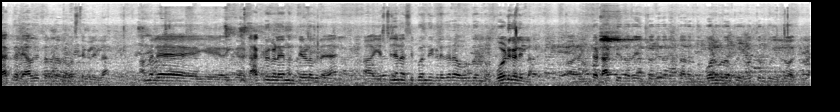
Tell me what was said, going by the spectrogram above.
ಜಾಗದಲ್ಲಿ ಯಾವುದೇ ಥರದ ವ್ಯವಸ್ಥೆಗಳಿಲ್ಲ. ಆಮೇಲೆ ಈಗ ಡಾಕ್ಟ್ರುಗಳೇನಂತ ಹೇಳಿದ್ರೆ ಎಷ್ಟು ಜನ ಸಿಬ್ಬಂದಿಗಳಿದ್ದಾರೆ ಅವ್ರದ್ದೊಂದು ಬೋರ್ಡ್ಗಳಿಲ್ಲ. ಇಂಥ ಡಾಕ್ಟ್ರ್ ಇದ್ದಾರೆ, ಇಂಥವ್ರು ಇದ್ದಾರೆ ಅಂತ ಅದರದ್ದು ಬೋರ್ಡ್ಗಳಂತೂ ಇವತ್ತರೆಗೂ ಎಲ್ಲೂ ಆಗಿಲ್ಲ.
